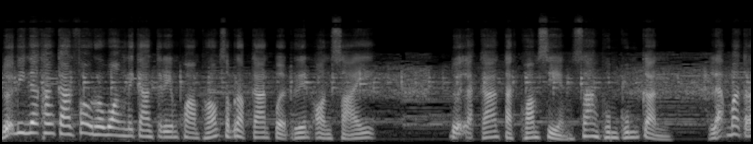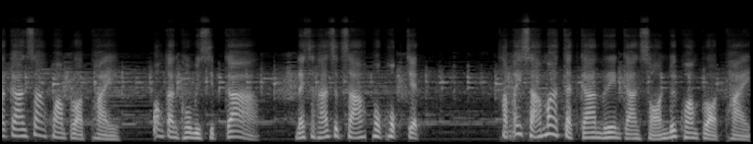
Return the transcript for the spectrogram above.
โดยมีแนวทางการเฝ้าระวังในการเตรียมความพร้อมสำหรับการเปิดเรียนออนไซต์โดยหลักการตัดความเสี่ยงสร้างภูมิคุ้มกัน และมาตรการสร้างความปลอดภัย ป้องกันโควิด -19 ในสถานศึกษา 667ทำให้สามารถจัดการเรียนการสอนด้วยความปลอดภัย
